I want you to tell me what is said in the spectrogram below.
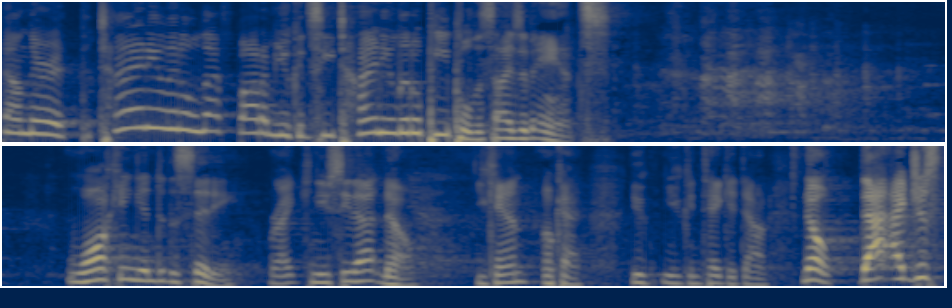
down there at the tiny little left bottom, you could see tiny little people the size of ants walking into the city, right? Can you see that? No. You can? Okay. You, you can take it down. No, that I just,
